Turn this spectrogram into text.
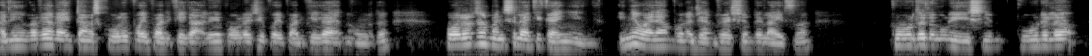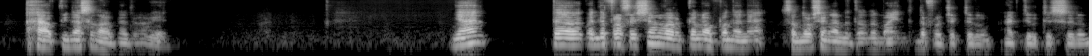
അല്ലെങ്കിൽ ഇവരുടെ റൈറ്റ് ആണ് സ്കൂളിൽ പോയി പഠിക്കുക അല്ലെങ്കിൽ കോളേജിൽ പോയി പഠിക്കുക എന്നുള്ളത് ഓരോരുത്തർ മനസ്സിലാക്കി കഴിഞ്ഞു കഴിഞ്ഞാൽ ഇനി വരാൻ പോകുന്ന ജനറേഷന്റെ ലൈഫ് കൂടുതലും കൂടി ഈസിയും കൂടുതൽ ഹാപ്പിനെസ് നടന്നിട്ടുള്ള ഞാൻ എന്റെ പ്രൊഫഷണൽ വർക്കിനൊപ്പം തന്നെ സന്തോഷം കണ്ടെത്തുന്നത് മൈൻഡിന്റെ പ്രൊജക്റ്റുകളും ആക്ടിവിറ്റീസിലും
